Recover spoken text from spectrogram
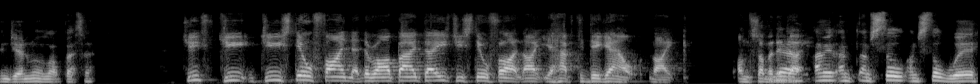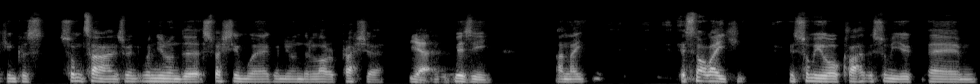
in general a lot better. Do you, do you, do you still find that there are bad days? Do you still feel like, like you have to dig out like on some of the yeah, days? I mean, I'm, I'm still I'm still working because sometimes when, when you're under, especially in work, when you're under a lot of pressure, yeah, busy, and like it's not like in some of your class, some of your um,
